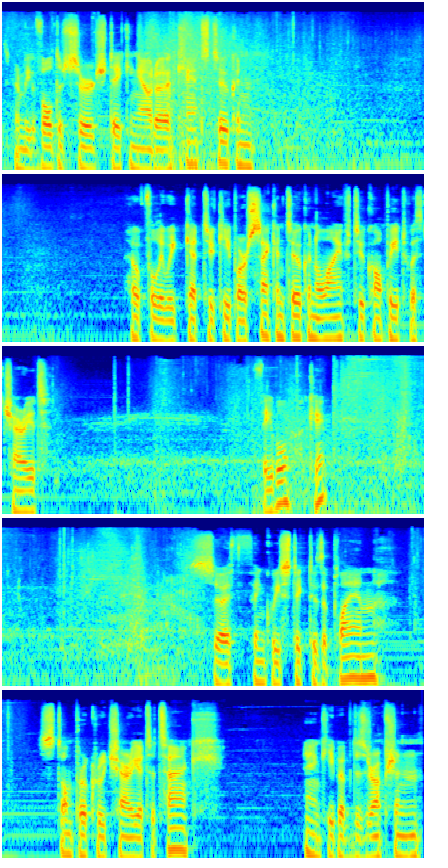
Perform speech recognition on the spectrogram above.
It's gonna be a voltage surge taking out a cat token. Hopefully we get to keep our second token alive to copy it with chariot. Fable, okay. So I think we stick to the plan. Stomper Crew Chariot attack. And keep up Disruption.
